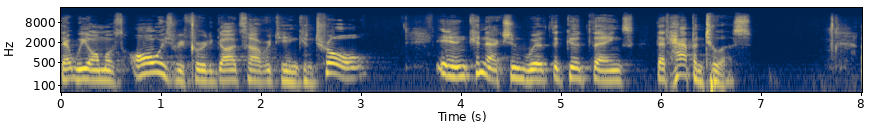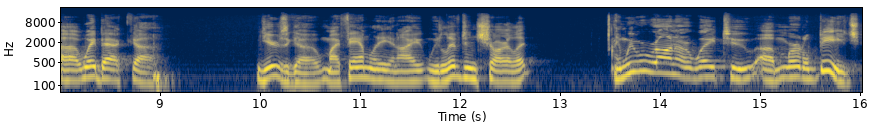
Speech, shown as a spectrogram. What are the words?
that we almost always refer to God's sovereignty and control in connection with the good things that happen to us. Uh, way back uh, years ago, my family and I, we lived in Charlotte, and we were on our way to uh, Myrtle Beach,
